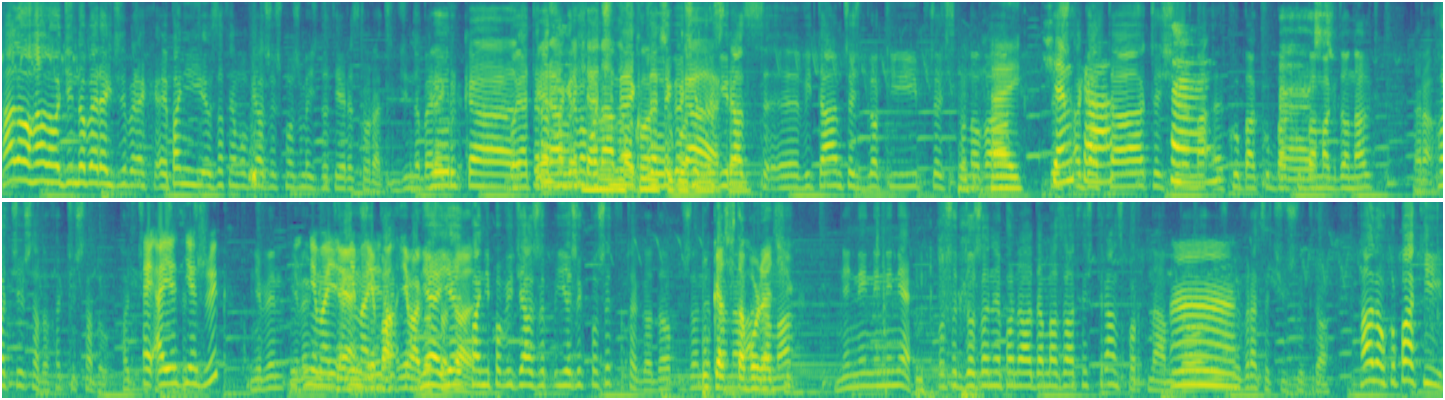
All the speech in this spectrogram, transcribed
Halo, halo, dzień dobry, dzień dobry. E, Pani Zofia mówiła, że już możemy iść do tej restauracji. Dzień dobry. Biurka, Bo ja teraz nagrywam na odcinek, dlatego się Tak. drugi raz e, witam. Cześć Bloki, cześć Sponowa. Hej. Cześć Siemka. Agata, cześć Hej. Ma, e, Kuba, Kuba, Kuba, Cześć. McDonald. Dobra, chodźcie już na dół, chodźcie już na dół. Chodźcie, Ej, a jest chodźcie. Jerzyk? Nie wiem, nie wiem. Nie ma- widziałem. nie ma nie ma, nie ma go Nie, je, hotel. pani powiedziała, że Jerzyk poszedł do tego, do żony Pukać pana. Adama. Nie, nie, nie, nie, nie. Poszedł do żony pana Adama załatwiać transport nam, A. żeby wracać już jutro. Halo, chłopaki!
